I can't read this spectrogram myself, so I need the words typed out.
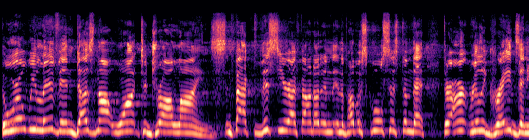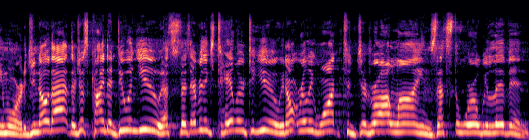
The world we live in does not want to draw lines. In fact, this year I found out in, in, the public school system that there aren't really grades anymore. Did you know that? They're just kind of doing you. That's, that's everything's tailored to you. We don't really want to, to draw lines. That's the world we live in.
